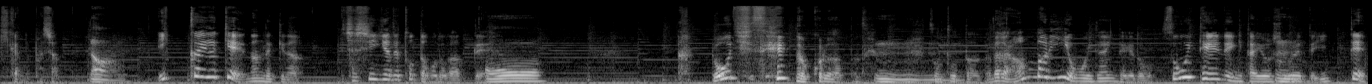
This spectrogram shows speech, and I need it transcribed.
機械にパシャって。あ一回だけなんだっけな写真屋で撮ったことがあって。あおー。浪人生の頃だったんだよ。うんうん、うん、その撮ったのが。だからあんまりいい思い出ないんだけどすごい丁寧に対応してくれて行って、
